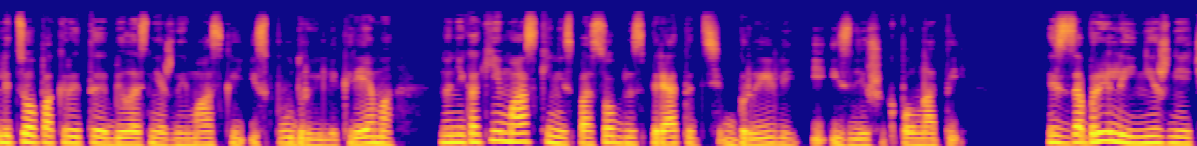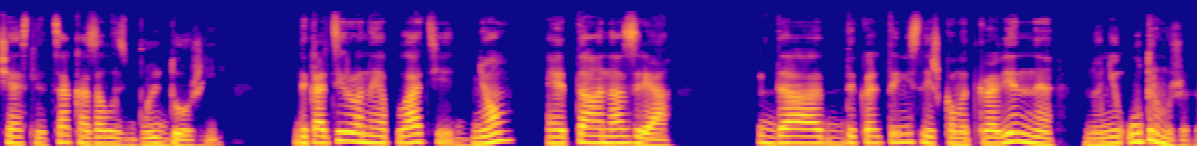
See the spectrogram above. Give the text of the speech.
лицо покрыто белоснежной маской из пудры или крема, но никакие маски не способны спрятать брыли и излишек полноты. Из-за брылей нижняя часть лица казалась бульдожьей. Декольтированное платье днем — это она зря. Да, декольте не слишком откровенное, но не утром же.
